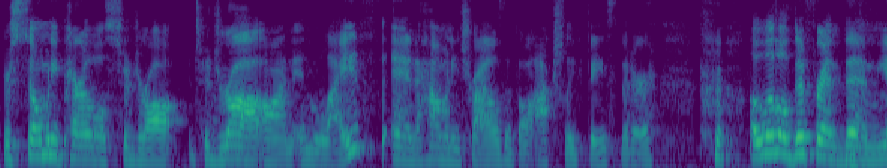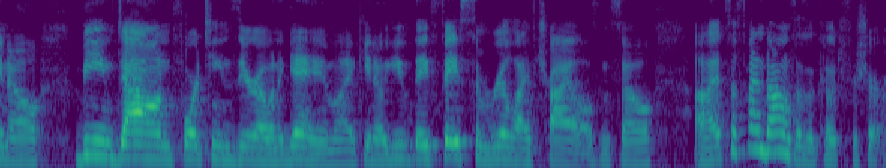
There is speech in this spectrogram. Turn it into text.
there's so many parallels to draw to draw on in life and how many trials that they'll actually face that are a little different than you know being down 14-0 in a game like you know you they face some real life trials and so uh, it's a fine balance as a coach for sure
